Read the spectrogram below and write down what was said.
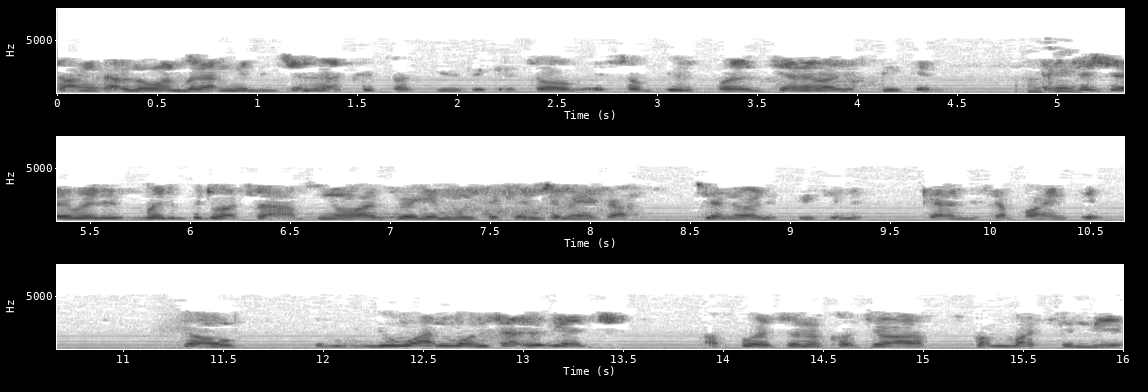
songs alone, but I mean the general Christmas music. It's so it's so beautiful, generally speaking. Okay. Especially with with, with what's happening now as reggae music in Jamaica. Generally speaking, it's kind of disappointing. So the one month that you get, of course, when I cut you off from Boxing Day,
